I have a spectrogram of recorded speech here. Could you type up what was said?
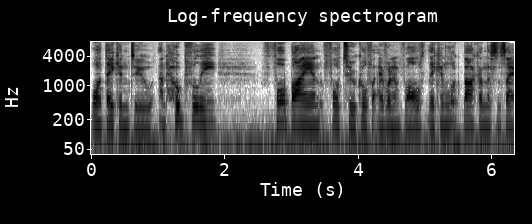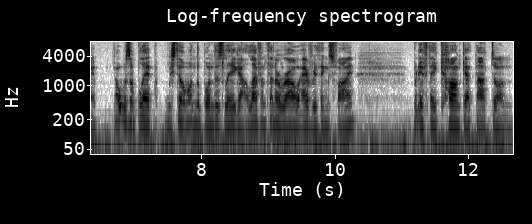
what they can do, and hopefully, for Bayern, for Tuchel, for everyone involved, they can look back on this and say, "Oh, it was a blip. We still won the Bundesliga, 11th in a row. Everything's fine." But if they can't get that done,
